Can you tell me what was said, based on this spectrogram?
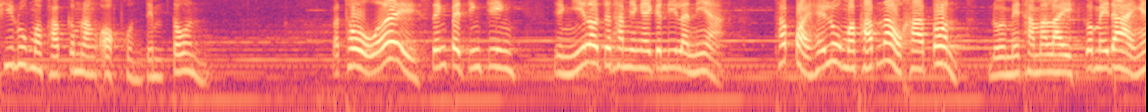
ที่ลูกมะพร้าวกำลังออกผลเต็มต้นปะโถเอ้ย เซ็งเป็ดจริง ๆ อย่างนี้เราจะทำยังไงกันดีล่ะเนี่ย ถ้าปล่อยให้ลูกมะพร้าวเน่าคาต้น โดยไม่ทำอะไรก็ไม่ได้ไง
